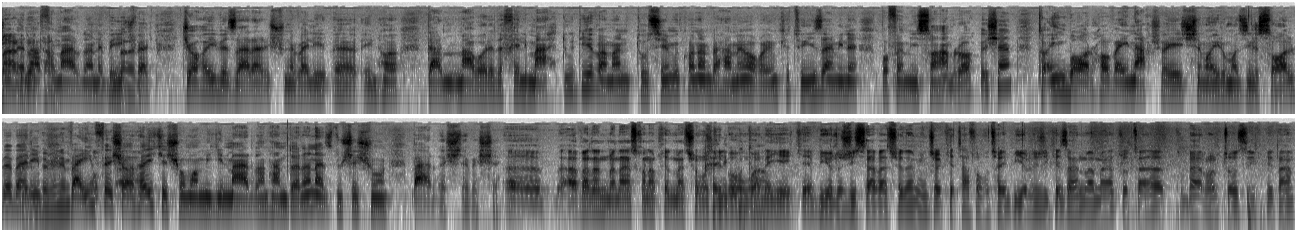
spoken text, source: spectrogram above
مردان مردانه به هیچ بله. وجه جاهایی به ضررشونه ولی اینها در موارد خیلی محدودیه و من توصیه می‌کنم به همه آقایون که تو این زمینه با فمینیست ها همراه بشن تا این بارها و این نقش های اجتماعی رو ما زیر سوال ببریم ببینیم. و این فشارهایی که شما میگین مردان هم دارن از دوششون برداشته بشه. اولا من عرض کنم خدمت شما که به عنوان یک بیولوژیست دعوت شدم اینجا که تفاوت های بیولوژیک زن و مرد رو تا به حال توضیح بدم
